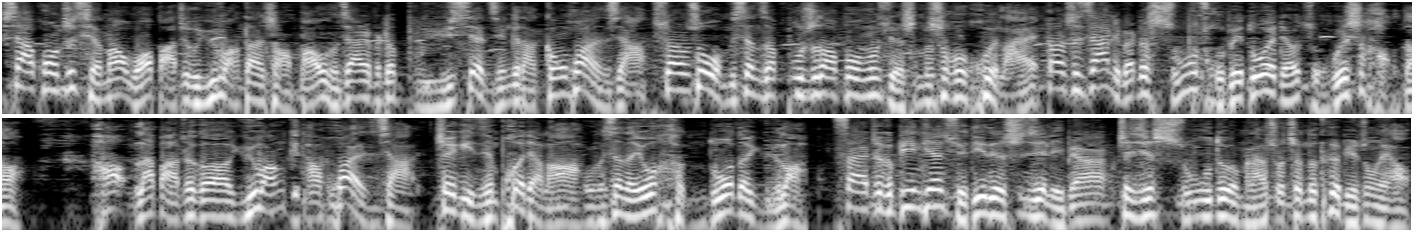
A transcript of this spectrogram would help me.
下矿之前呢，我要把这个渔网带上，把我们家里边的捕鱼陷阱给它更换一下。虽然说我们现在不知道暴风雪什么时候会来，但是家里边的食物储备多一点总归是好的。好，来把这个渔网给它换一下，这个已经破掉了啊。我们现在有很多的鱼了，在这个冰天雪地的世界里边，这些食物对我们来说真的特别重要。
